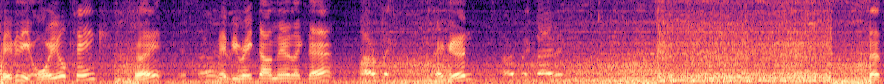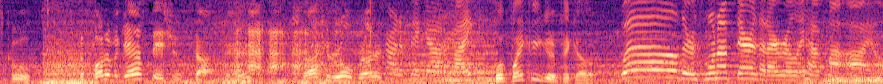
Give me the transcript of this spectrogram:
Maybe the oil tank, right? Yes, sir. Maybe right down there like that. Perfect. That good? Perfect, baby. That's cool. The fun of a gas station stop, man. Rock and roll, brother. Trying to pick out a bike. What bike are you gonna pick out? Well, there's one up there that I really have my eye on.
